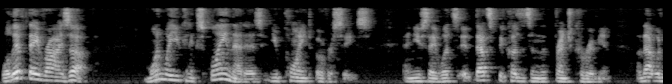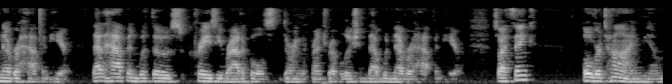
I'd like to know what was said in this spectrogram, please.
Well, if they rise up, one way you can explain that is you point overseas and you say, well, it, that's because it's in the French Caribbean. Well, that would never happen here. That happened with those crazy radicals during the French Revolution. That would never happen here. So I think over time, you know,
